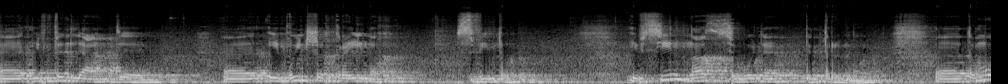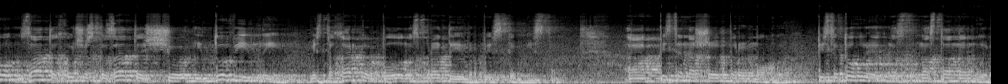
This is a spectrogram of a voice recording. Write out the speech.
е, і в Фінляндії, е, і в інших країнах світу. І всі нас сьогодні підтримують. Е, Тому, знаєте, хочу сказати, що і до війни місто Харків було насправді європейським містом. А після нашої перемоги, після того, як нас- настане мир,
